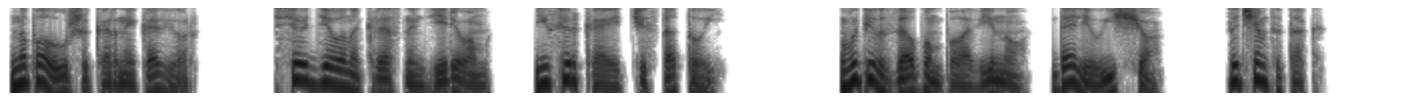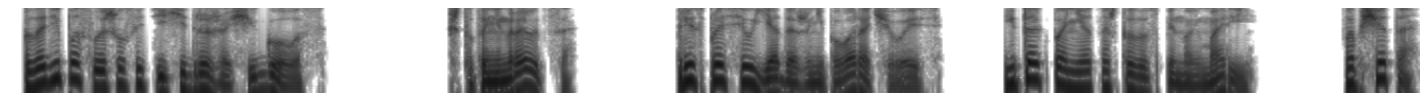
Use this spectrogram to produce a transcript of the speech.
на полу шикарный ковер. Все отделано красным деревом и сверкает чистотой. Выпив залпом половину, долил еще. «Зачем ты так?» Позади послышался тихий дрожащий голос. «Что-то не нравится?» Приспросил я, даже не поворачиваясь. И так понятно, что за спиной Мари. Вообще-то,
